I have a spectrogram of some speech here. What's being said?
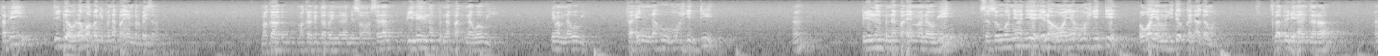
Tapi tiga ulama bagi pendapat yang berbeza. Maka maka kata bagi Nabi SAW pilihlah pendapat Nawawi. Imam Nawawi. Fa innahu muhyiddin. Ha? pilihlah pendapat Imam Nawawi sesungguhnya dia ialah orang yang muhyiddin orang yang menghidupkan agama. Sebab tu di antara ha?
